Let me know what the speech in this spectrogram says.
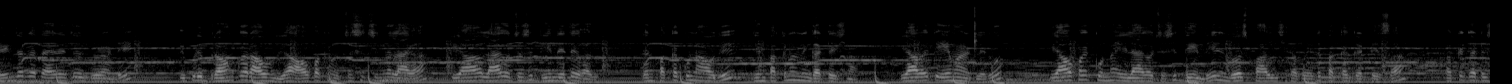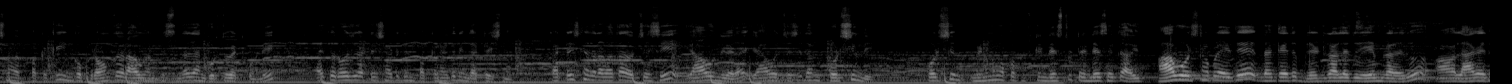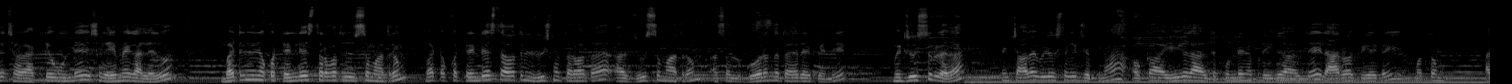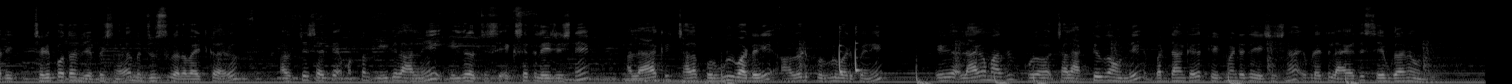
డేంజర్గా తయారైతే చూడండి ఇప్పుడు ఈ బ్రౌన్ కలర్ ఆవు ఉంది ఆవు పక్కన వచ్చేసి చిన్న లాగ ఈ ఆవు లాగ వచ్చేసి దీని అయితే కాదు. దాని పక్కకున్న ఆవుది దీని పక్కన నేను కట్టేసిన. ఈ ఆవు అయితే ఏమనట్లేదు ఈ ఆవు పక్కకున్న ఈ లాగ వచ్చేసి దీనిది నేను రోజు పాలు తీసేటప్పుడు అయితే పక్కకు కట్టేసా. పక్కకు కట్టేసిన పక్కకి ఇంకో బ్రౌన్ కలర్ ఆవు కనిపిస్తుంది దాన్ని గుర్తుపెట్టుకోండి. అయితే రోజు కట్టేసినట్టు దీని పక్కన అయితే నేను కట్టేసిన. కట్టేసిన తర్వాత వచ్చేసి యావు ఉంది కదా యావ వచ్చేసి దాన్ని పొడిచింది. పొడిచి మినిమం ఒక fifteen days to ten days అయితే ఆ పొడిచినప్పుడు అయితే దానికి అయితే బ్లడ్ రాలేదు ఏం రాలేదు. ఆ లాగ్ అయితే చాలా యాక్టివ్ ఉండే అసలు ఏమే కాలేదు. బట్ నేను ఒక టెన్ డేస్ తర్వాత చూస్తే మాత్రం బట్ ఒక టెన్ డేస్ తర్వాత నేను చూసిన తర్వాత అది చూస్తే మాత్రం అసలు ఘోరంగా తయారైపోయింది. మీరు చూస్తారు కదా నేను చాలా వీడియోస్ దగ్గర చెప్పిన ఒక ఈగలు ఆలితే పుండైనప్పుడు ఈగలు ఆలితే లార్వా క్రియేట్ అయ్యి మొత్తం అది చెడిపోతుందని చెప్పేసిన కదా మీరు చూస్తారు కదా వైట్ కలర్. అది వచ్చేసి అయితే మొత్తం ఈగలు ఆలినాయి ఈగలు వచ్చేసి ఎక్స్ అయితే లేచేసినాయి. ఆ ల్యాగ్కి చాలా పురుగులు పడ్డాయి ఆల్రెడీ పురుగులు పడిపోయినాయి. ఈ మాత్రం చాలా యాక్టివ్గా ఉంది. బట్ దానికైతే ట్రీట్మెంట్ అయితే చేసేసిన. ఇప్పుడైతే లాగ్ అయితే సేఫ్గానే ఉంది.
